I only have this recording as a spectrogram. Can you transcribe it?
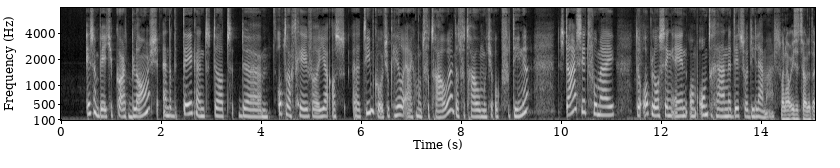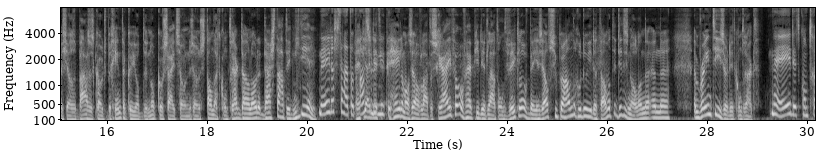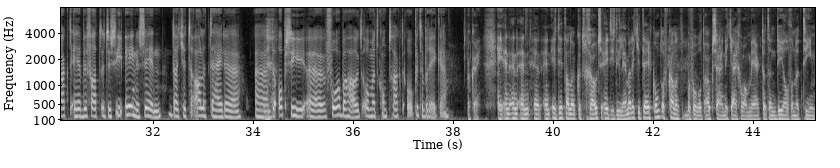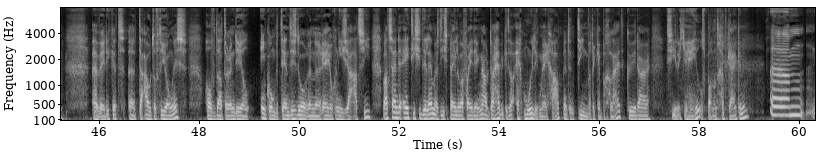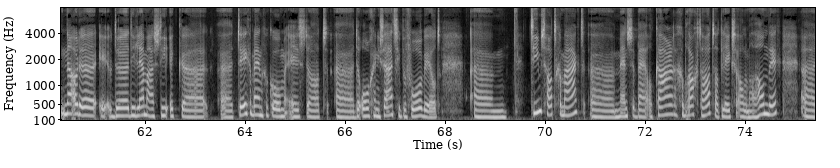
is een beetje carte blanche. En dat betekent dat de opdrachtgever je als uh, teamcoach ook heel erg moet vertrouwen. Dat vertrouwen moet je ook verdienen. Dus daar zit voor mij de oplossing in om om te gaan met dit soort dilemma's. Maar nou is het zo dat als je als basiscoach begint... dan kun je op de Nopco-site zo'n zo'n standaard contract downloaden. Daar staat dit niet in. Nee, daar staat dat absoluut niet in. Heb jij dit helemaal zelf laten schrijven? Of heb je dit laten ontwikkelen? Of ben je zelf superhandig? Hoe doe je dat dan? Want dit is nog een, een, eh, een brain teaser, dit contract. Nee, dit contract eh, bevat dus die ene zin... dat je te alle tijden uh, de optie uh, voorbehoudt om het contract open te breken. Oké. Hey, en, en, en, en is dit dan ook het grootste ethisch dilemma dat je tegenkomt? Of kan het bijvoorbeeld ook zijn dat jij gewoon merkt dat een deel van het team, uh, weet ik het, te oud of te jong is? Of dat er een deel incompetent is door een reorganisatie. Wat zijn de ethische dilemma's die spelen waarvan je denkt... nou, daar heb ik het wel echt moeilijk mee gehad met een team wat ik heb begeleid? Kun je daar... Ik zie dat je heel spannend gaat kijken nu. Um, nou, de, de, dilemma's die ik uh, uh, tegen ben gekomen is dat uh, de organisatie bijvoorbeeld um, teams had gemaakt, mensen bij elkaar gebracht had. Dat leek ze allemaal handig.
